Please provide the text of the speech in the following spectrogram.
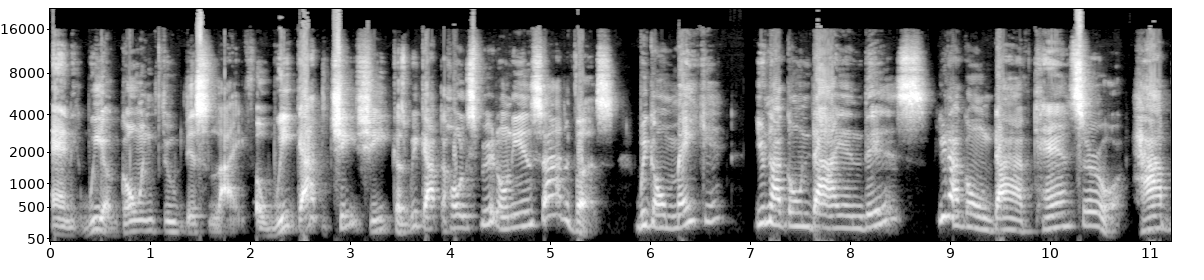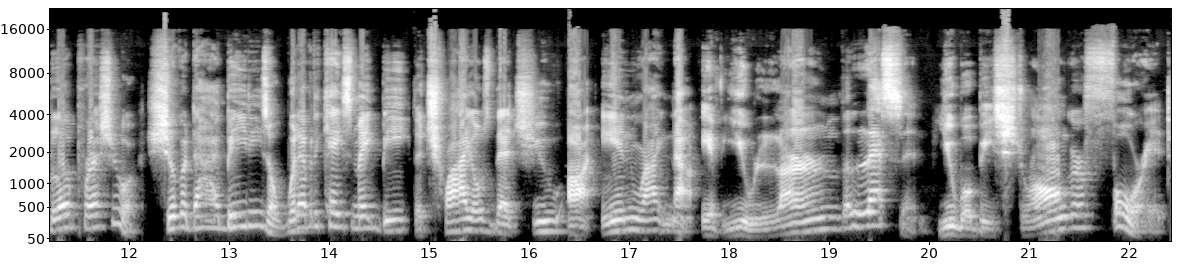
and we are going through this life. But we got the cheat sheet because we got the Holy Spirit on the inside of us. We gonna make it. You're not going to die in this. You're not going to die of cancer or high blood pressure or sugar diabetes or whatever the case may be. The trials that you are in right now, if you learn the lesson, you will be stronger for it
